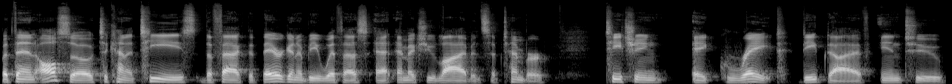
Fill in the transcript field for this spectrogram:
but then also to kind of tease the fact that they're going to be with us at MXU Live in September, teaching a great deep dive into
